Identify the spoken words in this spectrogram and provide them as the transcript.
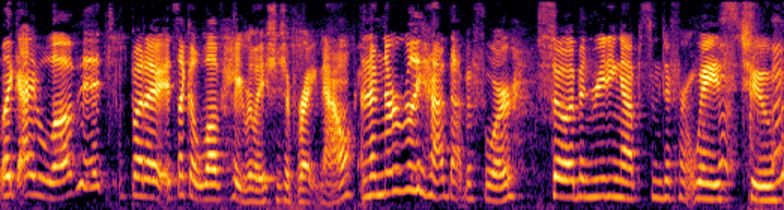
Like I love it, but I, it's like a love-hate relationship right now. And I've never really had that before. So I've been reading up some different ways to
